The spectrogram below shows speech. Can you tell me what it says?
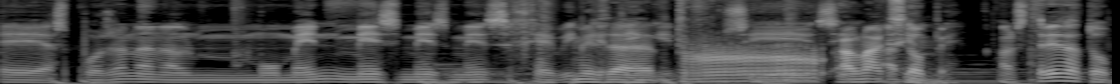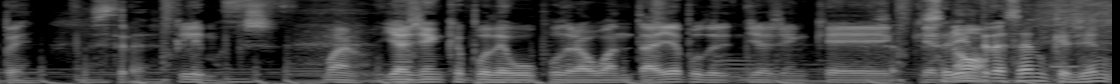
eh, es posen en el moment més, més, més heavy Més que a- tinguin. trrr, sí, sí, al màxim. A tope. Els tres a tope. Ostres. Clímax. Bueno, hi ha gent que podeu, ho podrà aguantar, hi ha, podrà, hi ha gent que, que Seria no. interessant que gent,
